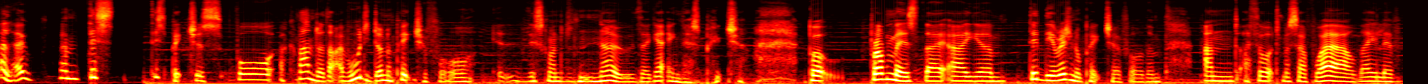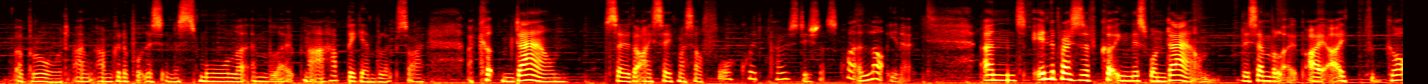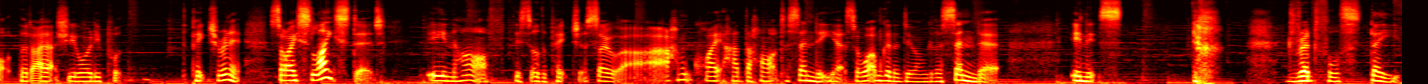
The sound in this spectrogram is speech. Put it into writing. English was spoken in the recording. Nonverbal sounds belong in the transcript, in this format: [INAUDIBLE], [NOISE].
Hello. Um, this this picture's for a commander that I've already done a picture for. This commander doesn't know they're getting this picture, but problem is that I um, did the original picture for them, and I thought to myself, well, they live abroad. I'm, I'm going to put this in a smaller envelope. Now I have big envelopes, so I, I cut them down so that I save myself four quid postage. That's quite a lot, you know. And in the process of cutting this one down, this envelope, I, I forgot that I actually already put picture in it. So I sliced it in half, this other picture. So I haven't quite had the heart to send it yet. So what I'm going to do, I'm going to send it in its [LAUGHS] dreadful state.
